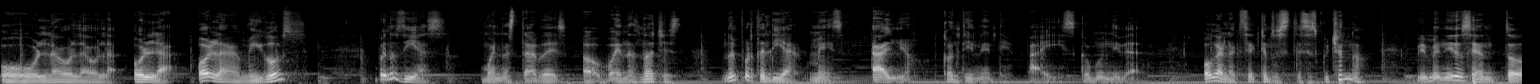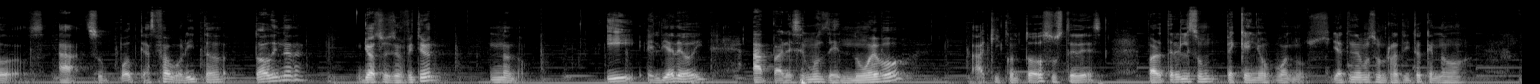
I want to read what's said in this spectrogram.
Hola, hola, hola, hola, hola amigos. Buenos días, buenas tardes o buenas noches. No importa el día, mes, año, continente, país, comunidad o galaxia que nos estés escuchando. Bienvenidos sean todos a su podcast favorito, Todo y Nada. Yo soy su anfitrión, no, no. Y el día de hoy aparecemos de nuevo aquí con todos ustedes para traerles un pequeño bonus. Ya tenemos un ratito que no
